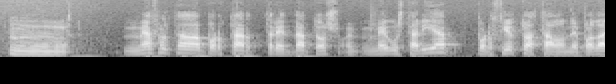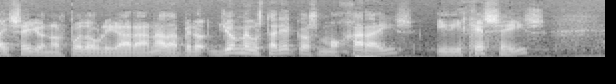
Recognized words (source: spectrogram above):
Mm, me ha faltado aportar tres datos. Me gustaría, por cierto, hasta donde podáis, ¿eh? yo no os puedo obligar a nada, pero yo me gustaría que os mojarais y dijeseis,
